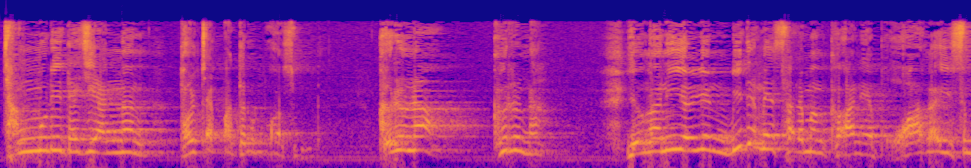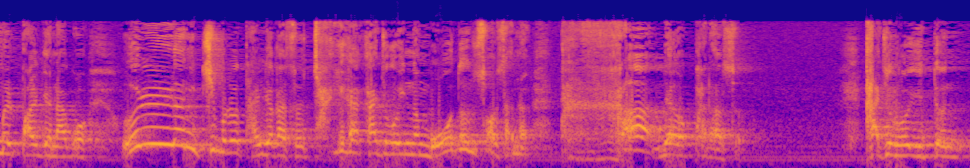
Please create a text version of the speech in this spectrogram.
작물이 되지 않는 돌짝밭으로 보았습니다. 그러나 그러나 영안이 열린 믿음의 사람은 그 안에 보화가 있음을 발견하고 얼른 집으로 달려가서 자기가 가지고 있는 모든 소산을 다 내어 팔아서 가지고 있던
